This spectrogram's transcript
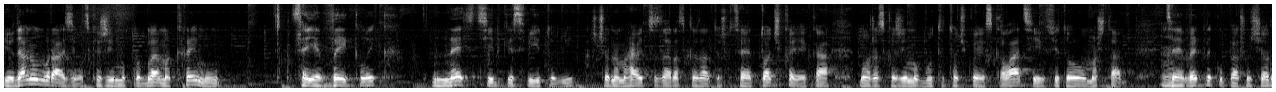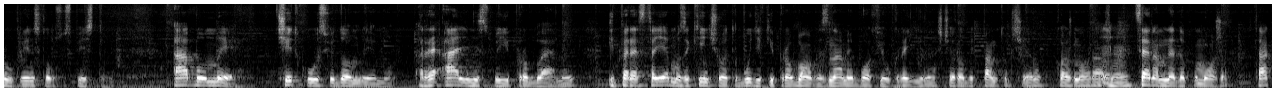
І в даному разі, от скажімо, проблема Криму це є виклик не стільки світові, що намагаються зараз сказати, що це є точка, яка може, скажімо, бути точкою ескалації в світовому масштабі. Це є виклик у першу чергу українському суспільству. Або ми чітко усвідомлюємо реальні свої проблеми і перестаємо закінчувати будь-які промови з нами Бог і Україна, що робить пан Турчинов кожного разу. Це нам не допоможе. Так?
